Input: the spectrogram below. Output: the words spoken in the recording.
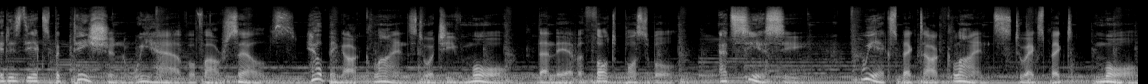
it is the expectation we have of ourselves, helping our clients to achieve more than they ever thought possible. At CSC, we expect our clients to expect more.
